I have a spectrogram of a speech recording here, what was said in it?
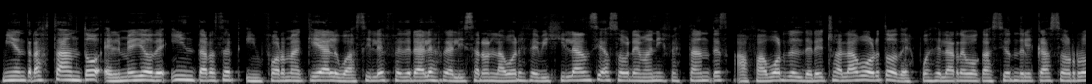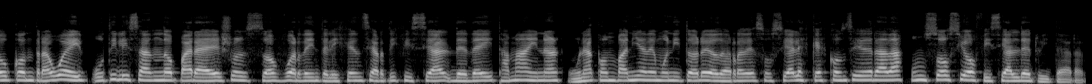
Mientras tanto, el medio de Intercept informa que alguaciles federales realizaron labores de vigilancia sobre manifestantes a favor del derecho al aborto después de la revocación del caso Roe contra Wade, utilizando para ello el software de inteligencia artificial de Dataminer, una compañía de monitoreo de redes sociales que es considerada un socio oficial de Twitter.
